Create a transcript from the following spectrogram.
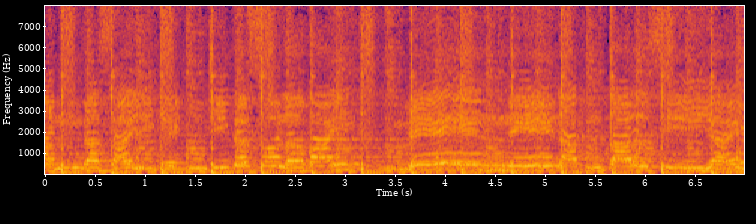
රබන් ගසයි ගෙන්ජිද සොලවයි. මේන්නේ නත්තල් සීයයි.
